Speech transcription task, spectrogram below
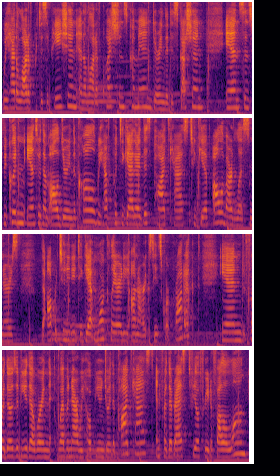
We had a lot of participation and a lot of questions come in during the discussion. And since we couldn't answer them all during the call, we have put together this podcast to give all of our listeners the opportunity to get more clarity on our xSeedScore product. And for those of you that were in the webinar, we hope you enjoy the podcast. And for the rest, feel free to follow along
